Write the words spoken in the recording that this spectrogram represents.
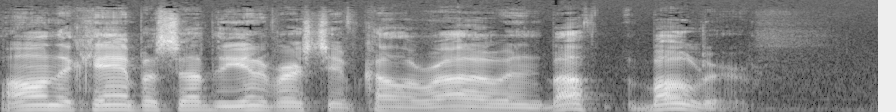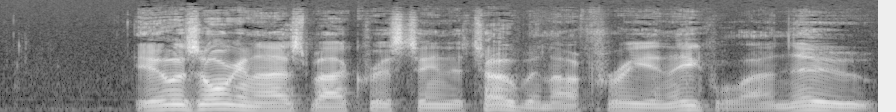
on the campus of the University of Colorado in Boulder. It was organized by Christina Tobin of Free and Equal. I knew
